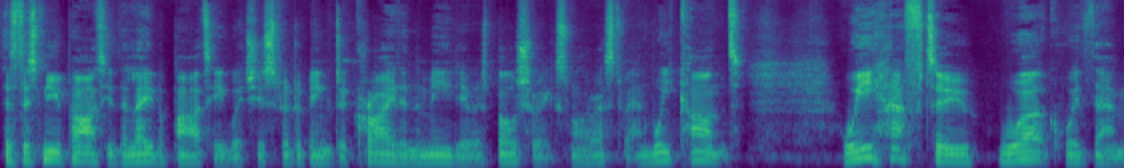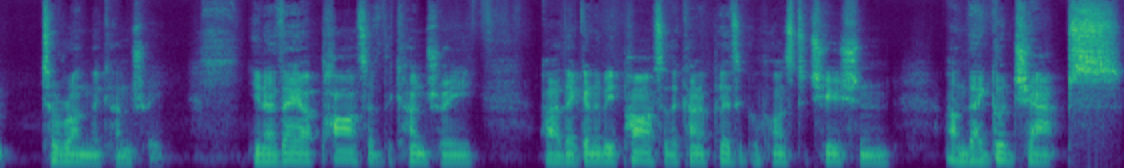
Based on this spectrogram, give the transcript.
there's this new party, the Labour Party, which is sort of being decried in the media as Bolsheviks and all the rest of it, and we can't. We have to work with them to run the country. You know, they are part of the country. Uh, they're going to be part of the kind of political constitution. Um, they're good chaps.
